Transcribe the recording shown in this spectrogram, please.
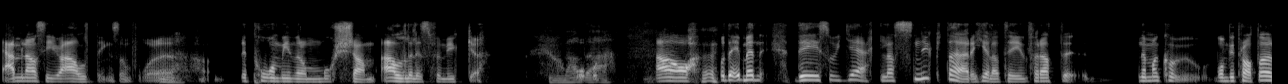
ja men han ser ju allting som får, mm. det påminner om morsan alldeles för mycket. Och, ja, och det, men det är så jäkla snyggt det här hela tiden för att när man, om vi pratar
